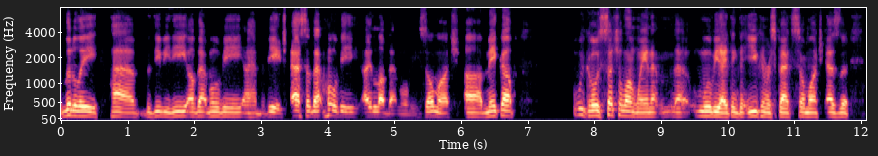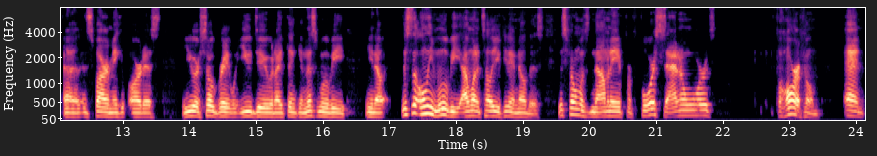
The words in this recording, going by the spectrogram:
literally have the DVD of that movie. I have the VHS of that movie. I love that movie so much. Uh, makeup goes such a long way in that that movie. I think that you can respect so much as the uh, inspired makeup artist. You are so great what you do, and I think in this movie, you know, this is the only movie I want to tell you if you didn't know this. This film was nominated for four Saturn Awards for horror film and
